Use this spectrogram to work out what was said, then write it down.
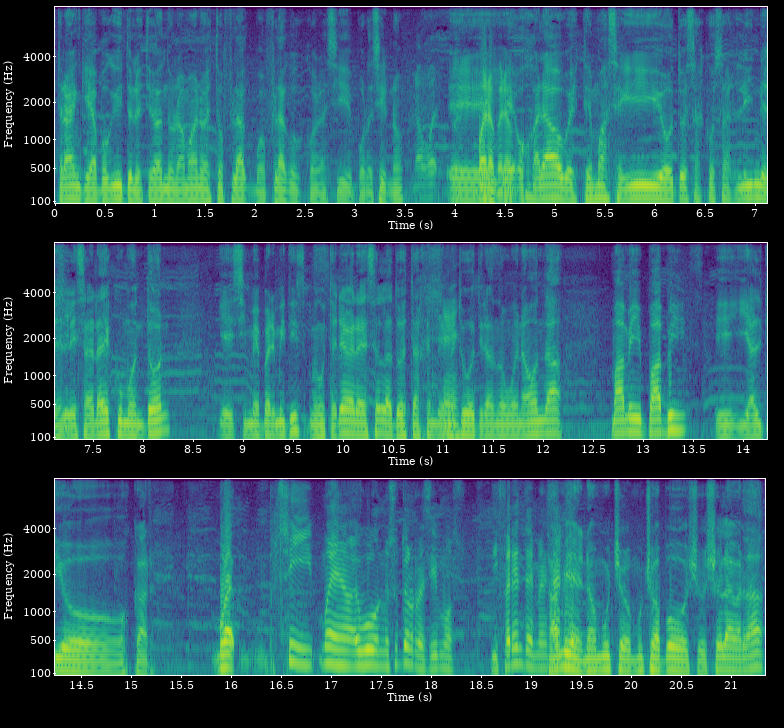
tranqui a poquito, le estoy dando una mano a estos flacos, bueno, flacos con así por decir, ¿no? No, bueno, Eh, bueno, pero- eh, ojalá estés más seguido, todas esas cosas lindas, Sí. les agradezco un montón. Y eh, si me permitís, me gustaría agradecerle a toda esta gente Sí. que me estuvo tirando buena onda, mami, papi y, y al tío Oscar. Bueno, sí, bueno, nosotros recibimos diferentes mensajes. También, ¿no? Mucho, mucho apoyo. Yo la verdad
